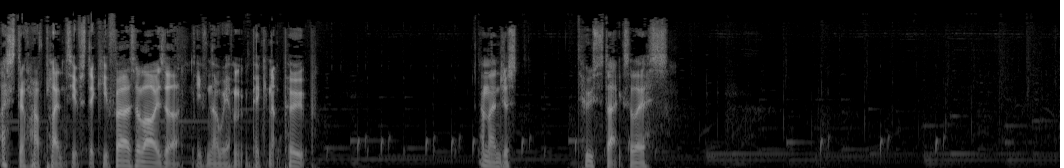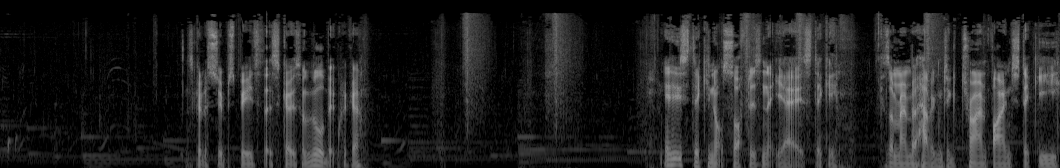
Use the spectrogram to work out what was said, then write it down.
I still have plenty of sticky fertilizer, even though we haven't been picking up poop. And then just two stacks of this. Let's go to super speed so this goes a little bit quicker. It is sticky, not soft, isn't it? Yeah, it's sticky. Because I remember having to try and find sticky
